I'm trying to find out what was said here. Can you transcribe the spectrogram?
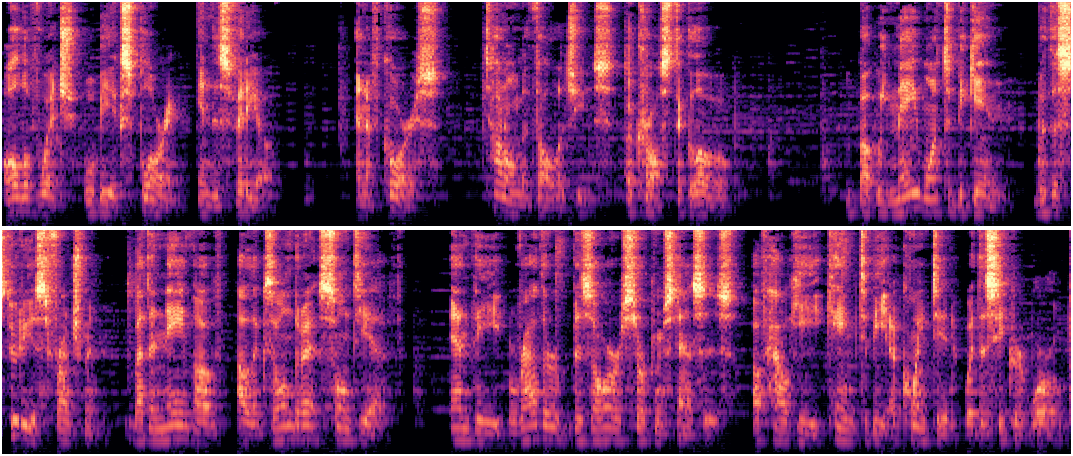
all of which we'll be exploring in this video. And of course, tunnel mythologies across the globe. But we may want to begin with a studious Frenchman by the name of Alexandre Saint-Yves and the rather bizarre circumstances of how he came to be acquainted with the secret world,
